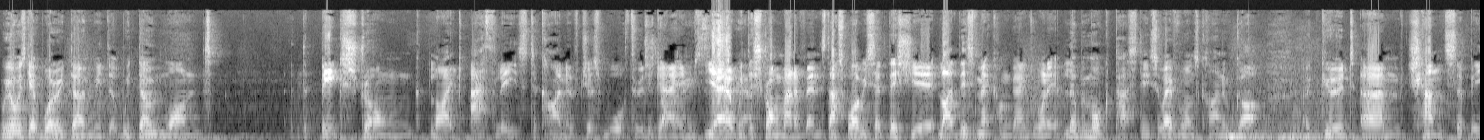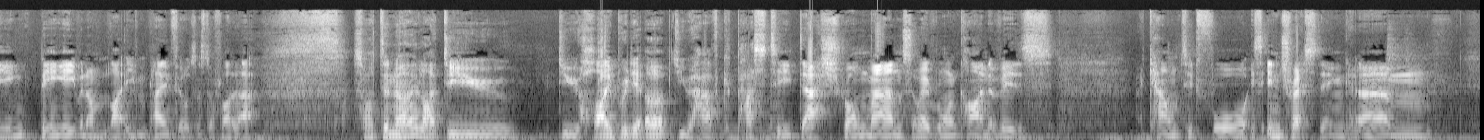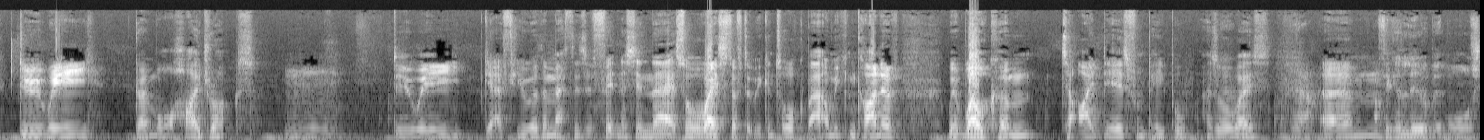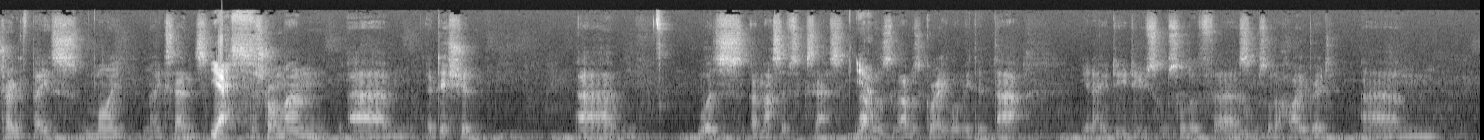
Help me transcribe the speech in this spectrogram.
we always get worried, don't we, that we don't want the big, strong, like athletes to kind of just walk through the games. Yeah, with Yeah. the strongman events. That's why we said this year, like this Metcon games, we want it a little bit more capacity, so everyone's kind of got a good um, chance at being being even on like even playing fields and stuff like that. So I don't know, like, do you do you hybrid it up? Do you have capacity dash strongman so everyone kind of is accounted for? It's interesting. Um, do we go more Hyrox? Mm. Do we get a few other methods of fitness in there? It's always stuff that we can talk about, and we can kind of we're welcome to ideas from people as always. Yeah. Um, I think a little bit more strength base might make sense. Yes, the strongman um, edition um, was a massive success. Yeah. That was that was great when we did that. You know, do you do some sort of uh, some sort of hybrid? Um,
